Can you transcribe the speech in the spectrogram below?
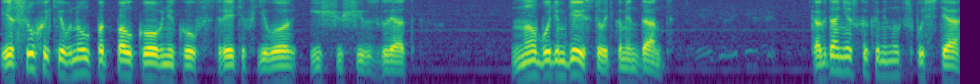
и сухо кивнул подполковнику, встретив его ищущий взгляд. «Ну, будем действовать, комендант». Когда несколько минут спустя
